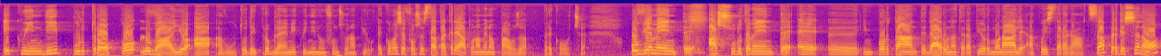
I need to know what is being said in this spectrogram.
e quindi purtroppo l'ovaio ha avuto dei problemi, quindi non funziona più. È come se fosse stata creata una menopausa precoce. Ovviamente assolutamente è eh, importante dare una terapia ormonale a questa ragazza perché se no,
